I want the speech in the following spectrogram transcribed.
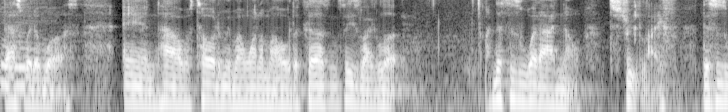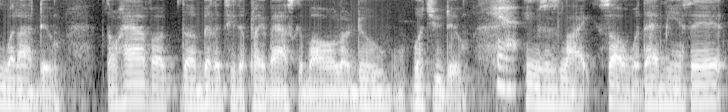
That's what it was. And how it was told to me by one of my older cousins, he's like, look, this is what I know, street life. This is what I do. Don't have a, the ability to play basketball or do what you do. Yeah. He was just like, so with that being said,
